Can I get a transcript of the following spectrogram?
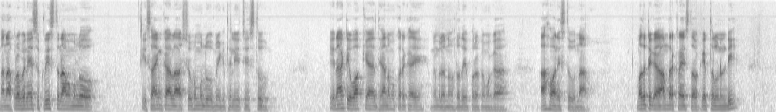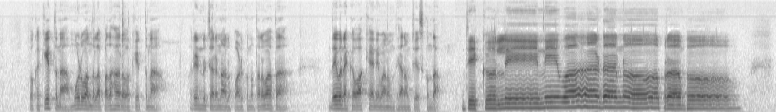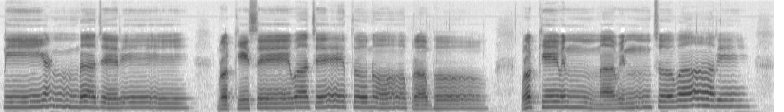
మన ప్రభునేసు క్రీస్తు నామములో ఈ సాయంకాల శుభములు మీకు తెలియచేస్తూ ఈనాటి వాక్య ధ్యానము కొరకై మిమ్మలను హృదయపూర్వకముగా ఆహ్వానిస్తూ ఉన్నాను. మొదటిగా ఆంధ్ర క్రైస్తవ కీర్తనల నుండి ఒక కీర్తన మూడు వందల పదహారవ కీర్తన రెండు చరణాలు పాడుకున్న తర్వాత దేవుని యొక్క వాక్యాన్ని మనం ధ్యానం చేసుకుందాం. దిక్కులేని వాడనో ప్రభో నీ అండజరి మృక్కి సేవ చేతునో ప్రభో మృక్కి విన్నవించువారి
